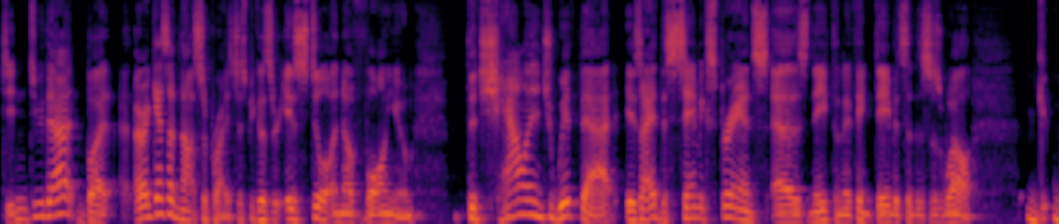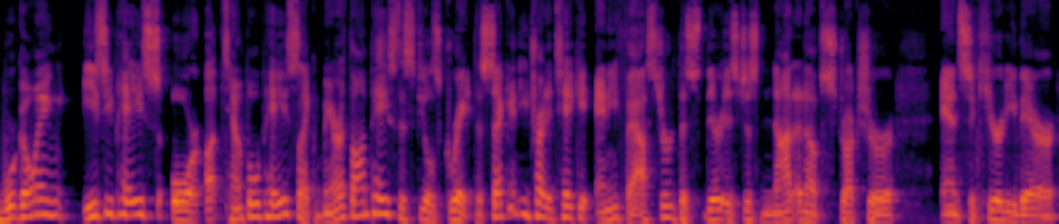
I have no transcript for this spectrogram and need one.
didn't do that, but I guess I'm not surprised just because there is still enough volume. The challenge with that is I had the same experience as Nathan. I think David said this as well. We're going easy pace or up tempo pace, like marathon pace. This feels great. The second you try to take it any faster, this, there is just not enough structure and security there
